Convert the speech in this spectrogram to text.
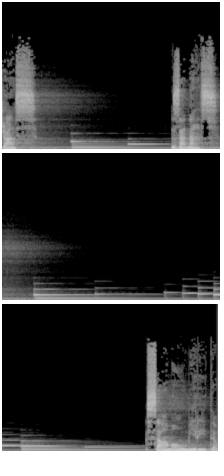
Čas za nas. Samo umiritev.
